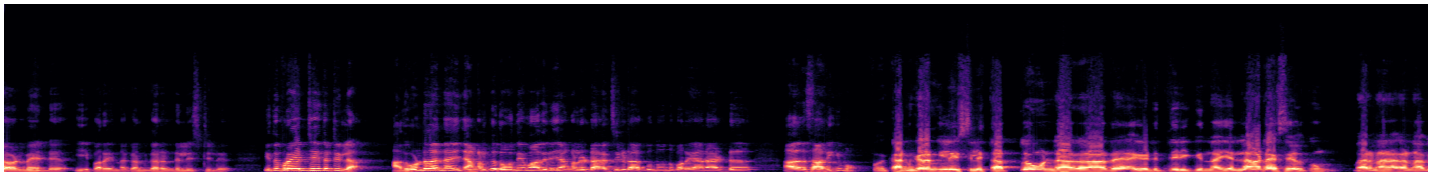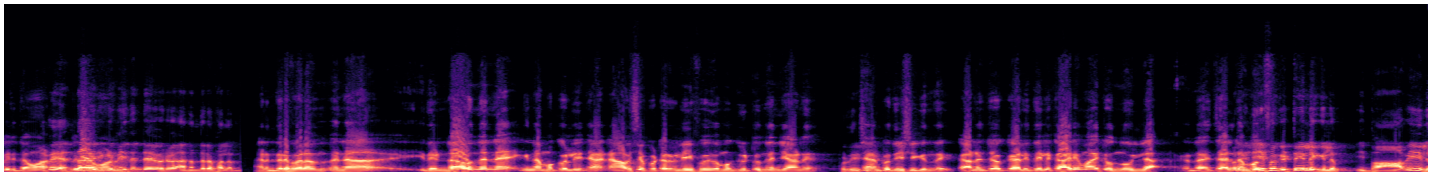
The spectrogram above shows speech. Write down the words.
ഗവൺമെന്റ് ഈ പറയുന്ന കൺകറന്റ് ലിസ്റ്റിൽ ഇത് ഫ്രെയിം ചെയ്തിട്ടില്ല. അതുകൊണ്ട് തന്നെ ഞങ്ങൾക്ക് തോന്നിയ മാതിരി ഞങ്ങൾ ടാക്സ് ഈടാക്കുന്നു എന്ന് പറയാനായിട്ട് അത് സാധിക്കുമോ? കൺകറന്റ് ലിസ്റ്റിൽ തത്വം ഉണ്ടാകാതെ എടുത്തിരിക്കുന്ന എല്ലാ ടാക്സുകൾക്കും ഭരണഘടനാ വിരുദ്ധമാണ് എന്തായിരിക്കും ഇതിന്റെ ഒരു അനന്തരഫലം? അനന്തരഫലം പിന്നെ ഇത് ഉണ്ടാവും തന്നെ നമുക്കൊരു ഞാൻ ആവശ്യപ്പെട്ട റിലീഫ് നമുക്ക് കിട്ടും തന്നെയാണ് ഞാൻ പ്രതീക്ഷിക്കുന്നത്. കാരണം ചോദിച്ചാൽ ഇതിൽ കാര്യമായിട്ടൊന്നുമില്ല എന്താ വെച്ചാൽ റിലീഫ് കിട്ടിയില്ലെങ്കിലും ഈ ഭാവിയിൽ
